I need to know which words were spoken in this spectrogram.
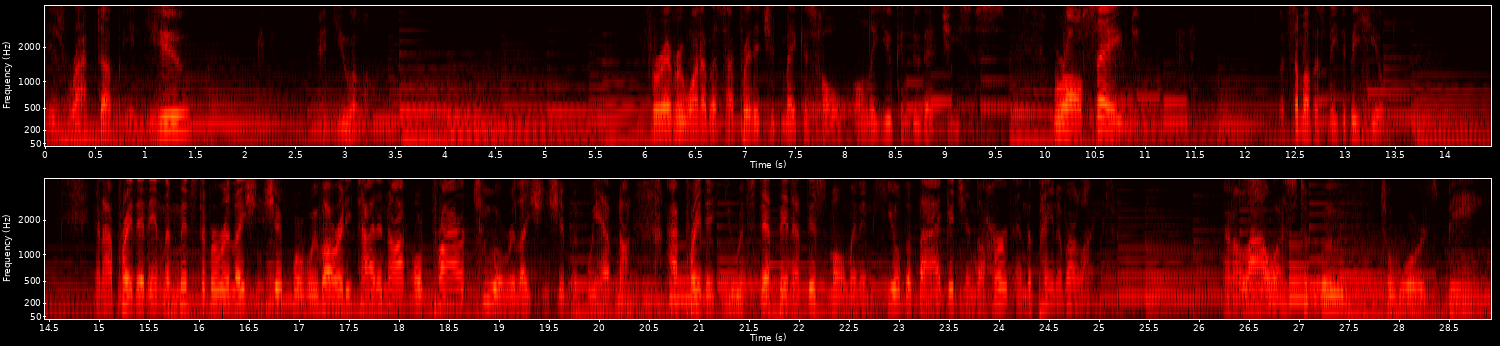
is wrapped up in you and you alone. For every one of us, I pray that you'd make us whole. Only you can do that, Jesus. We're all saved, but some of us need to be healed. And I pray that in the midst of a relationship where we've already tied a knot, or prior to a relationship if we have not, I pray that you would step in at this moment and heal the baggage and the hurt and the pain of our life and allow us to move towards being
